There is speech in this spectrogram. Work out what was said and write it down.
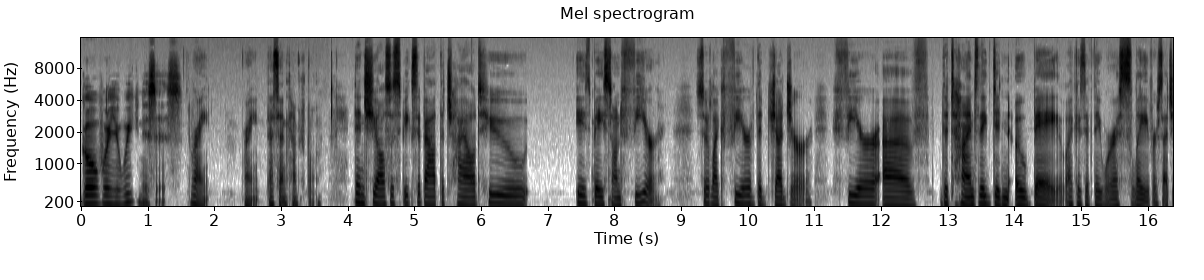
go where your weakness is Right. Right. That's uncomfortable. Then she also speaks about the child who is based on fear. So, like fear of the judger, fear of the times they didn't obey, like as if they were a slave or such.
